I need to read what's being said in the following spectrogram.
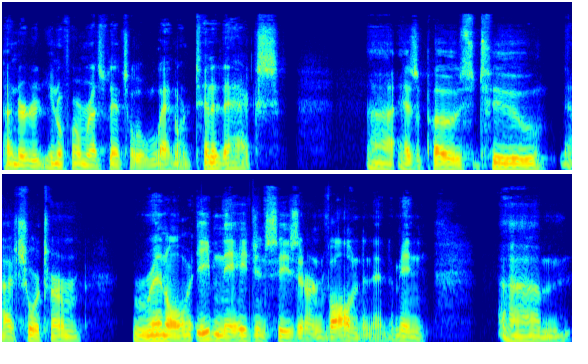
under Uniform Residential Landlord Tenant Acts uh, as opposed to uh, short-term rental, even the agencies that are involved in it. I mean, um,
